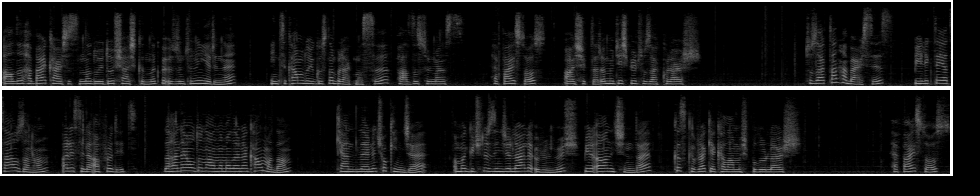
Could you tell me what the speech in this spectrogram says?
aldığı haber karşısında duyduğu şaşkınlık ve üzüntünün yerini intikam duygusuna bırakması fazla sürmez. Hephaistos, aşıklara müthiş bir tuzak kurar. Tuzaktan habersiz, birlikte yatağa uzanan Ares ile Afrodit, daha ne olduğunu anlamalarına kalmadan, kendilerini çok ince ama güçlü zincirlerle örülmüş bir ağın içinde kız kıvrak yakalanmış bulurlar. Hephaistos,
